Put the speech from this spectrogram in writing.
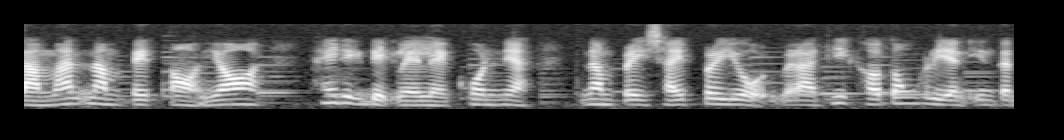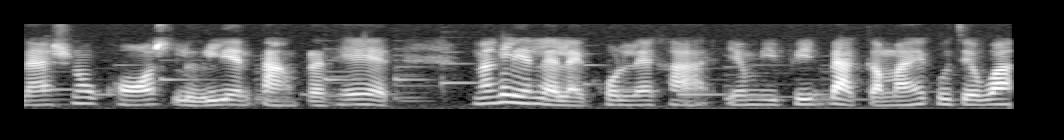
สามารถนำไปต่อยอดให้เด็กๆ หลาย ๆ คนเนี่ยนำไปใช้ประโยชน์เวลาที่เขาต้องเรียน international course หรือเรียนต่างประเทศ นักเรียนหลาย ๆ คนเลยค่ะ ยังมีฟีดแบ็กกลับมาให้ครูเจว่า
